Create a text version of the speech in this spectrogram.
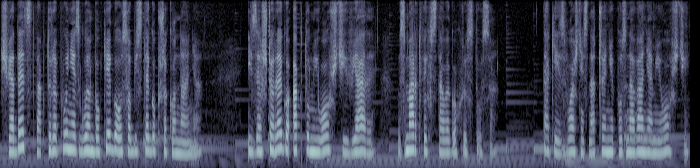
Świadectwa, które płynie z głębokiego osobistego przekonania i ze szczerego aktu miłości i wiary w zmartwychwstałego Chrystusa. Takie jest właśnie znaczenie poznawania miłości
